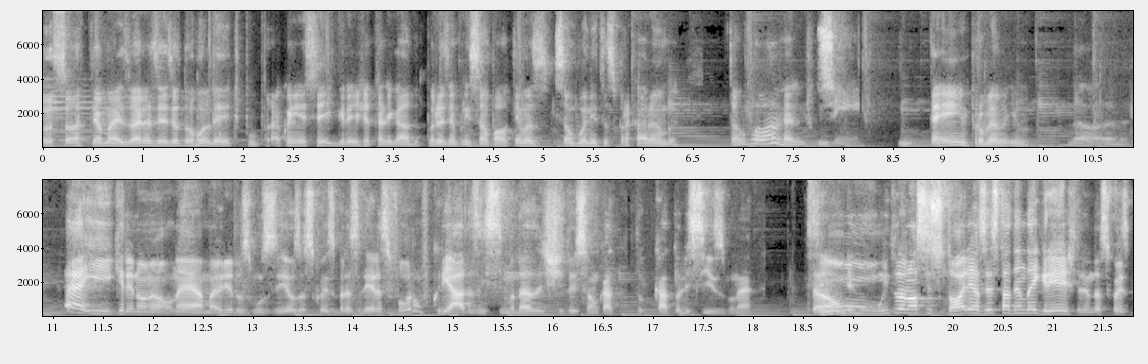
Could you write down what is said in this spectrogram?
eu sou ateu, mas várias vezes eu dou rolê, tipo, pra conhecer a igreja, tá ligado? Por exemplo, em São Paulo tem umas que são bonitas pra caramba. Então eu vou lá, velho. Tipo, Sim. não tem problema nenhum. da hora, velho. É, e querendo ou não, né, a maioria dos museus, as coisas brasileiras foram criadas em cima da instituição do catolicismo, né? Então, Sim. muito da nossa história às vezes tá dentro da igreja, tá dentro das coisas.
